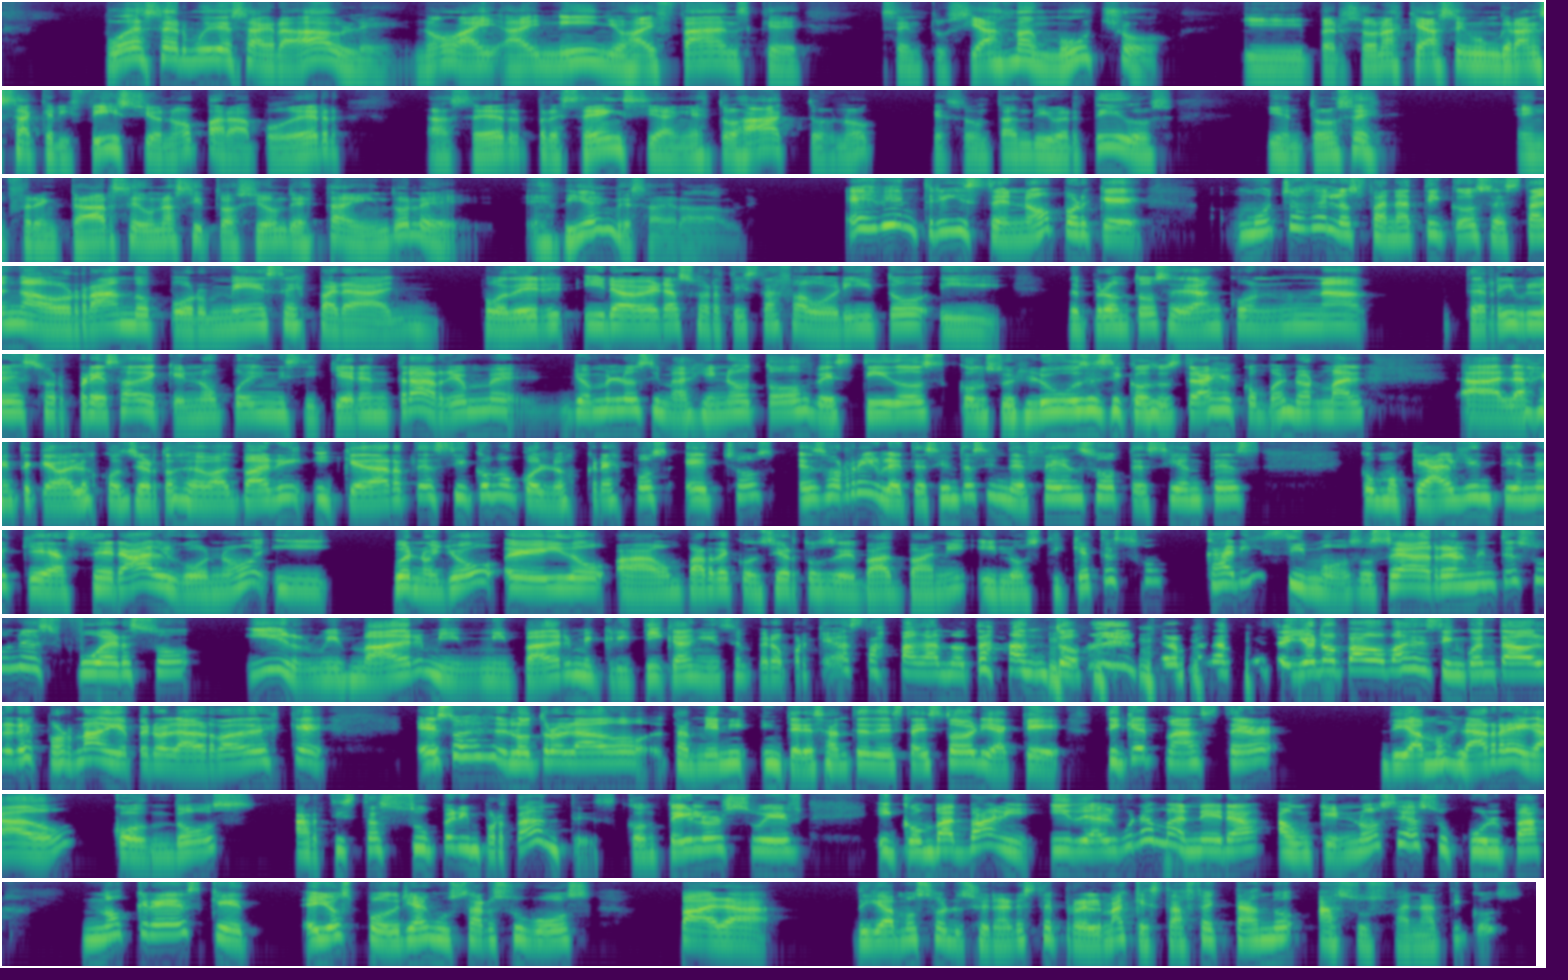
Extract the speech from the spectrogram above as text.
puede ser muy desagradable, ¿no? Hay, hay niños, hay fans que se entusiasman mucho y personas que hacen un gran sacrificio, ¿no? Para poder hacer presencia en estos actos, ¿no? Que son tan divertidos. Y entonces enfrentarse a una situación de esta índole es bien desagradable. Es bien triste, ¿no? Porque muchos de los fanáticos están ahorrando por meses para poder ir a ver a su artista favorito y de pronto se dan con una terrible sorpresa de que no pueden ni siquiera entrar. Yo me, yo me los imagino todos vestidos con sus luces y con sus trajes, como es normal a la gente que va a los conciertos de Bad Bunny y quedarte así como con los crespos hechos es horrible. Te sientes indefenso, te sientes como que alguien tiene que hacer algo, ¿no? Y bueno, yo he ido a un par de conciertos de Bad Bunny y los tiquetes son carísimos. O sea, realmente es un esfuerzo ir. Mi madre, mi, mi padre me critican y dicen, pero ¿por qué estás pagando tanto? pero yo no pago más de 50 dólares por nadie, pero la verdad es que eso es el otro lado también interesante de esta historia, que Ticketmaster, digamos, la ha regado con dos artistas súper importantes, con Taylor Swift y con Bad Bunny. Y de alguna manera, aunque no sea su culpa, ¿no crees que ellos podrían usar su voz para, digamos, solucionar este problema que está afectando a sus fanáticos?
